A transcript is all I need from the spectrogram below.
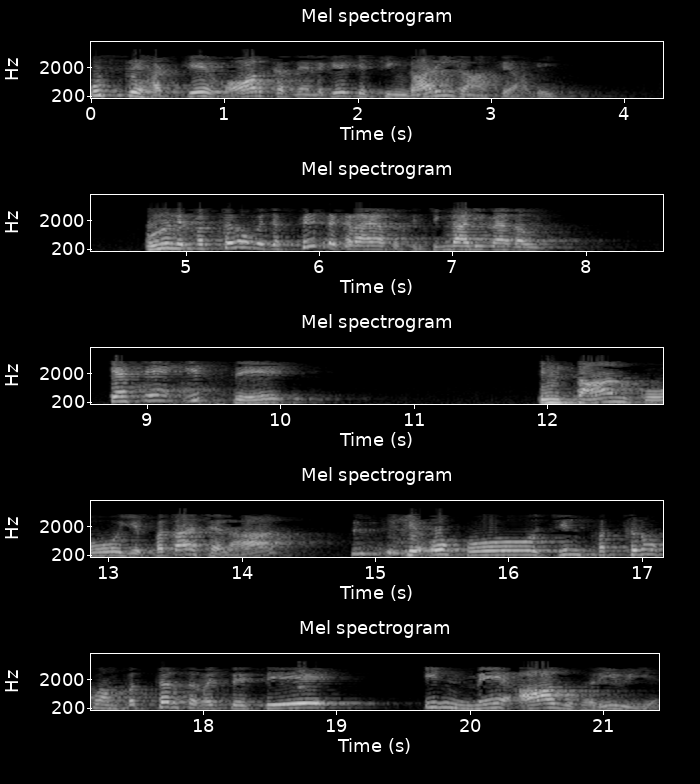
اس سے ہٹ کے غور کرنے لگے کہ چنگاری کہاں سے آ گئی۔ انہوں نے پتھروں کو جب پھر ٹکرایا تو پھر چنگاری پیدا ہوئی۔ کہتے ہیں اس سے انسان کو یہ پتا چلا کہ اوہو، جن پتھروں کو ہم پتھر سمجھتے تھے، ان میں آگ بھری ہوئی ہے۔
